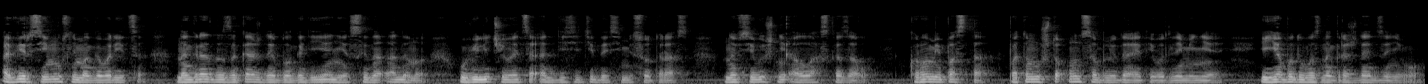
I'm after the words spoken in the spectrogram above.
О версии муслима говорится, награда за каждое благодеяние сына Адама увеличивается от 10 до 700 раз, но Всевышний Аллах сказал, кроме поста, потому что он соблюдает его для меня, и я буду вознаграждать за него.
